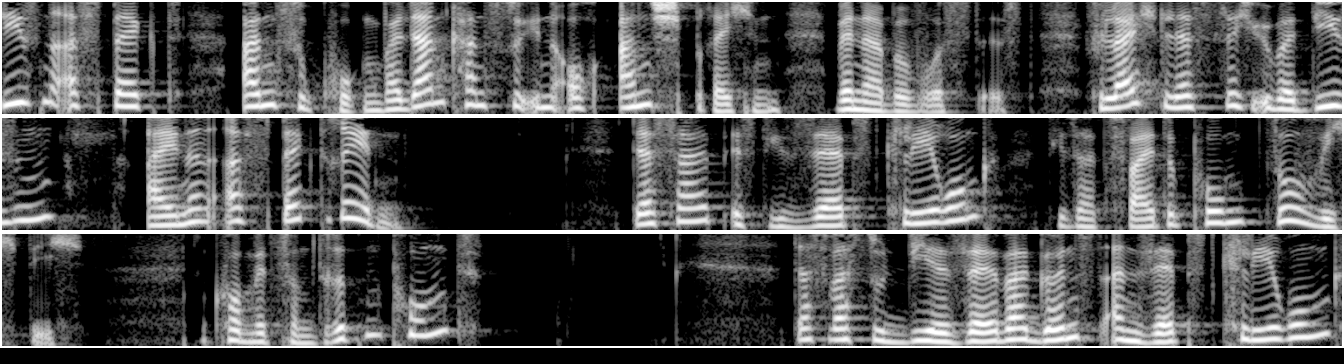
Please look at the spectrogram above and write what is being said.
diesen Aspekt anzugucken, weil dann kannst du ihn auch ansprechen, wenn er bewusst ist. Vielleicht lässt sich über diesen einen Aspekt reden. Deshalb ist die Selbstklärung dieser zweite Punkt so wichtig. Dann kommen wir zum dritten Punkt. Das, was du dir selber gönnst an Selbstklärung,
